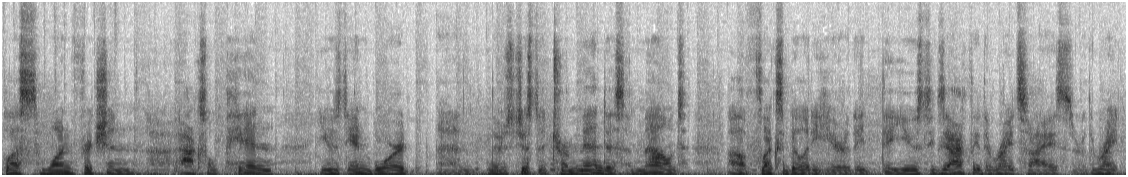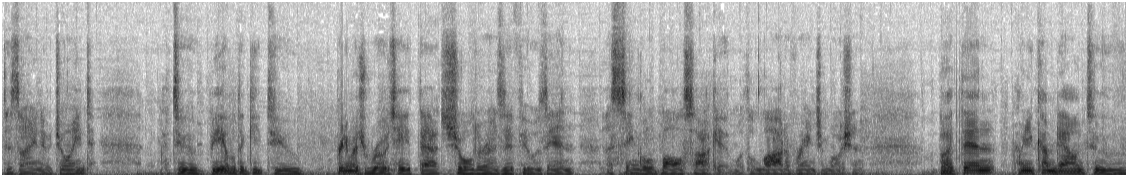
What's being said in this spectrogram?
plus one friction uh, axle pin used inboard and there's just a tremendous amount of flexibility here. They, they used exactly the right size or the right design of joint to be able to get to pretty much rotate that shoulder as if it was in a single ball socket with a lot of range of motion. But then when you come down to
